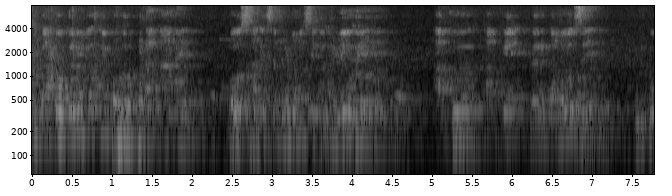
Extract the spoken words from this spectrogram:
उनका कोकन विभाग में बहुत बड़ा काम है। बहुत सारे संगठनों से वो जुड़े हुए हैं। आप आपके घर कमलों से उनको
